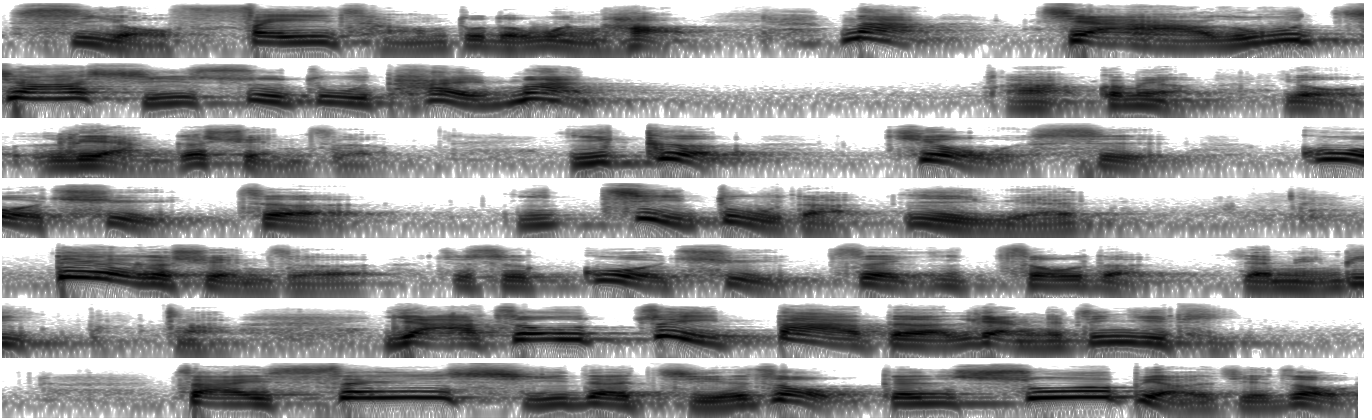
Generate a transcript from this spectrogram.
是有非常多的问号。那假如加息速度太慢，啊，看到没有？有两个选择，一个就是过去这一季度的日元，第二个选择就是过去这一周的人民币。啊，亚洲最大的两个经济体，在升息的节奏跟缩表的节奏，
